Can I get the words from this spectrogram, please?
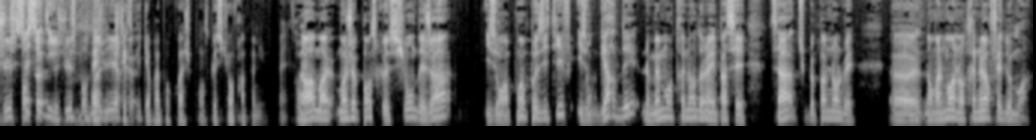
juste pour te, dit. juste pour te je, je dire que t'explique après pourquoi je pense que Sion fera pas mieux. Ouais. non, moi, moi je pense que Sion déjà ils ont un point positif, ils ont gardé le même entraîneur de l'année passée. Ça, tu peux pas me l'enlever. Euh, normalement, un entraîneur fait deux mois.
